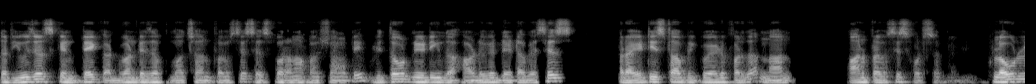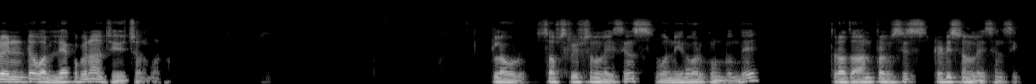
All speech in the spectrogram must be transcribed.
that users can take advantage of much on-premises S/4HANA functionality without needing the hardware databases or IT staff required for the non on-premises version. క్లౌడ్లో ఏంటంటే వాళ్ళు లేకపోయినా చేయొచ్చు అనమాట cloud subscription license one year వరకు ఉంటుంది. తర్వాత ఆన్ ప్రమిసెస్ ట్రెడిషనల్ లైసెన్సింగ్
